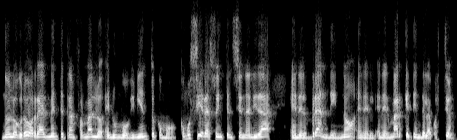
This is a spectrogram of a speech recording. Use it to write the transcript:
no logró realmente transformarlo en un movimiento como, como si era su intencionalidad en el branding, ¿no? En el, en el marketing de la cuestión.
